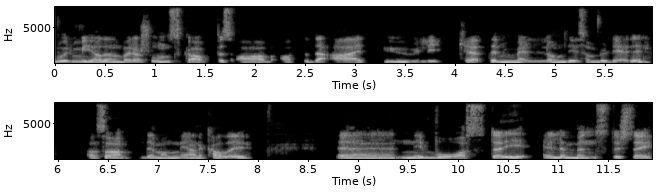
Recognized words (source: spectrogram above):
hvor mye av denne variasjonen skapes av at det er ulikheter mellom de som vurderer. Altså det man gjerne kaller eh, nivåstøy eller mønsterstøy.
